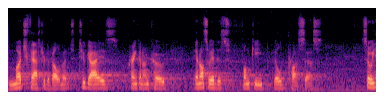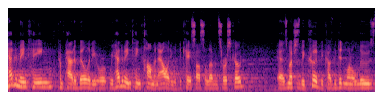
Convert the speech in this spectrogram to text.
much faster development, two guys cranking on code, and also we had this funky build process. So we had to maintain compatibility, or we had to maintain commonality with the KSOS 11 source code as much as we could because we didn't want to lose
